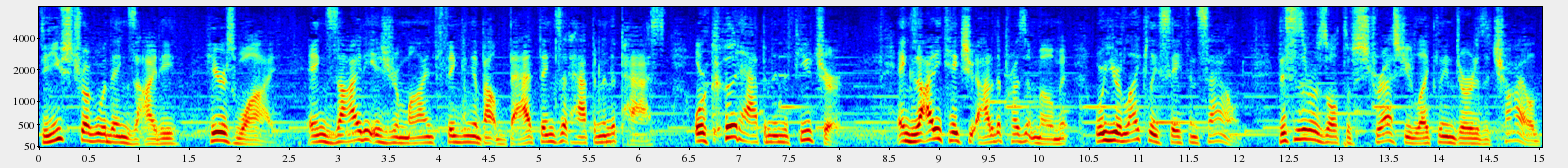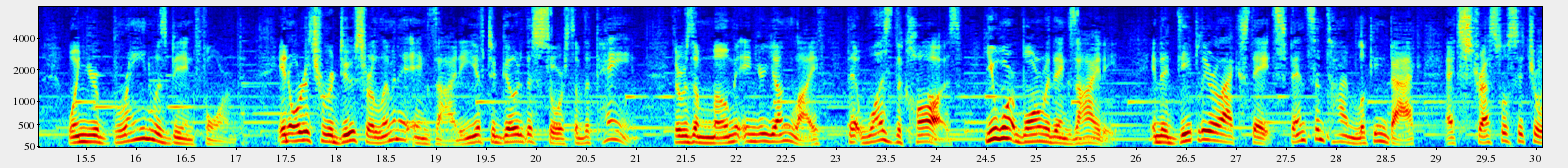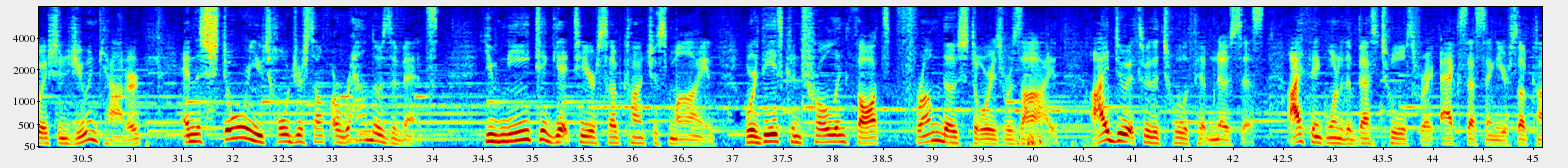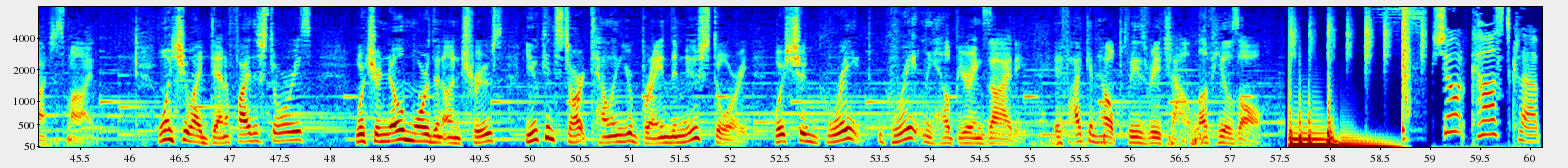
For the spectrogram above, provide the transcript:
Do you struggle with anxiety? Here's why. Anxiety is your mind thinking about bad things that happened in the past or could happen in the future. Anxiety takes you out of the present moment where you're likely safe and sound. This is a result of stress you likely endured as a child when your brain was being formed. In order to reduce or eliminate anxiety, you have to go to the source of the pain. There was a moment in your young life that was the cause. You weren't born with anxiety. In a deeply relaxed state, spend some time looking back at stressful situations you encountered and the story you told yourself around those events. You need to get to your subconscious mind where these controlling thoughts from those stories reside. I do it through the tool of hypnosis. I think one of the best tools for accessing your subconscious mind. Once you identify the stories, which are no more than untruths, you can start telling your brain the new story, which should great, greatly help your anxiety. If I can help, please reach out. Love heals all. Shortcast Club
